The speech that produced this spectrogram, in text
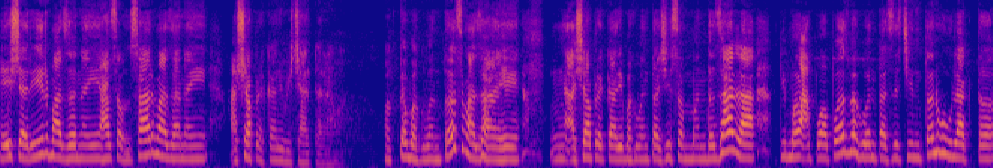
हे शरीर माझं नाही हा संसार माझा नाही अशा प्रकारे विचार करावा. फक्त भगवंतच माझा आहे. अशा प्रकारे भगवंताशी संबंध झाला की मग आपोआपच भगवंताचे चिंतन होऊ लागतं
